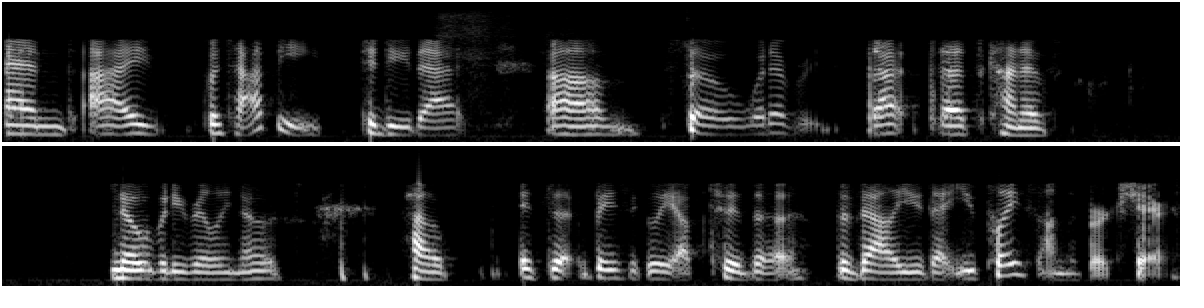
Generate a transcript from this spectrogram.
And I was happy to do that. Um, so whatever that that's kind of nobody really knows how it's basically up to the the value that you place on the Berkshare.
